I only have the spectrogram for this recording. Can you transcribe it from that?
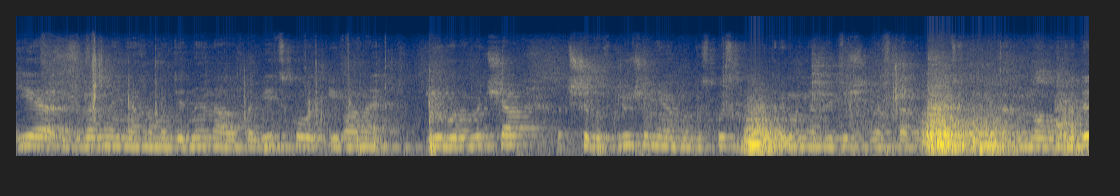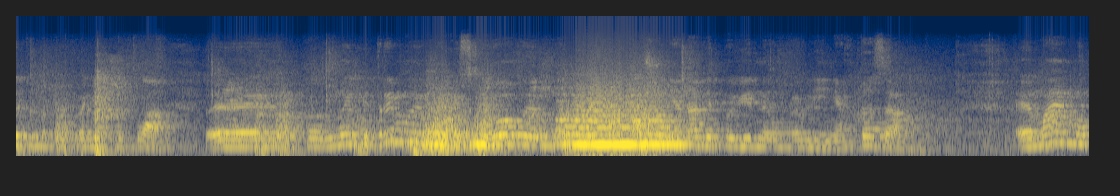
є звернення громадянина Лохавіцького Івана Ігоровича щодо включення його до списку на отримання у 2025 році термінового кредиту на придбання житла. Е, Ми підтримуємо і скеровуємо на відповідне управління. Хто за? Е, Маємо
